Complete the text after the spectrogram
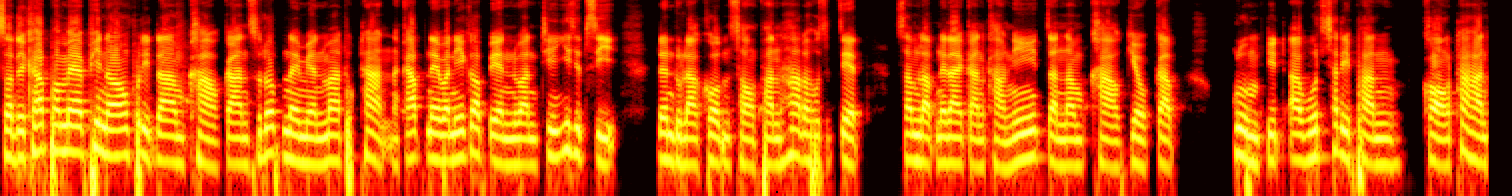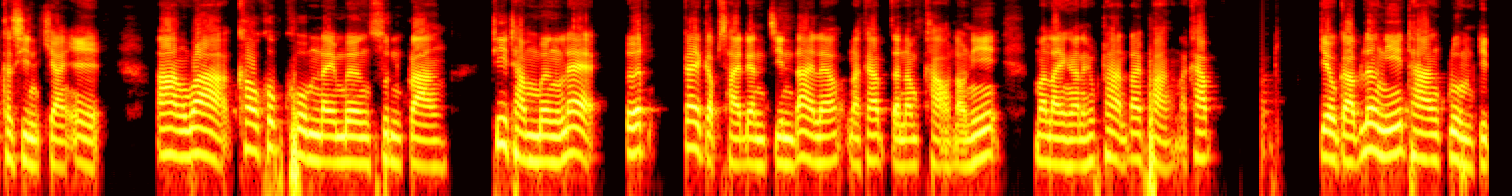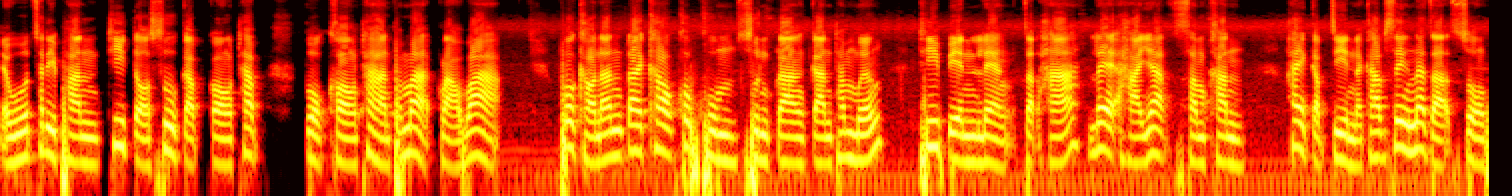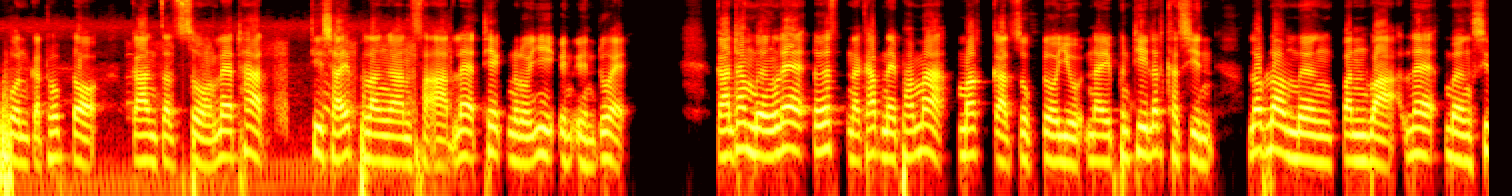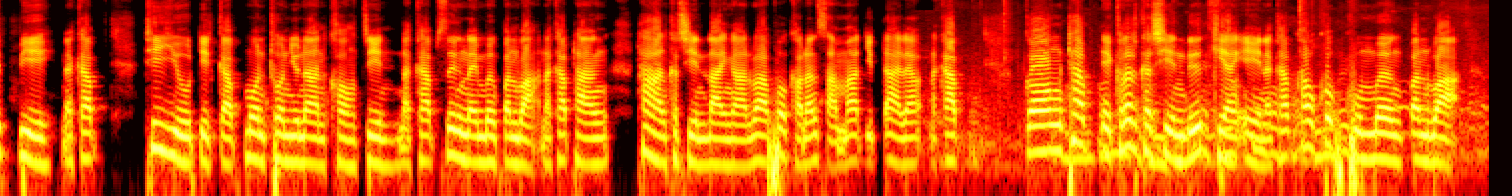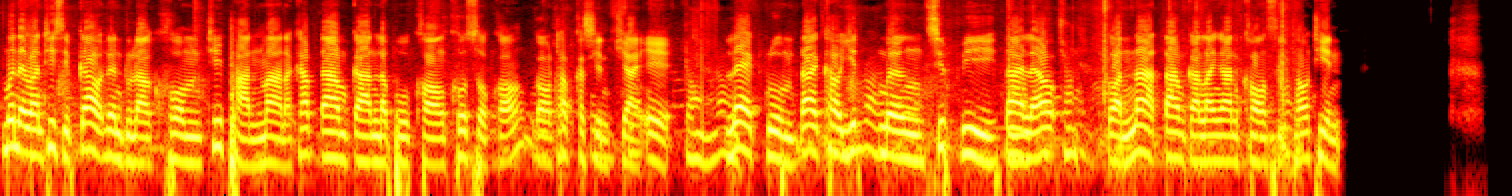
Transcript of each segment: สวัสดีครับพ่อแม่พี่น้องผู้ติดตามข่าวการสรุปในเมียนมาทุกท่านนะครับ ในวันนี้ก็เป็นวันที่ 24 เดือนตุลาคม 2567สำหรับในรายการข่าวนี้จะนำข่าวเกี่ยวกับกลุ่มติดอาวุธชาติพันธุ์ของทหารคชินเคียงเอ อ้างว่าเข้าควบคุมในเมืองซุนกลาง ที่ทำเมืองแร่เอิร์ธใกล้กับชายแดนจีนได้แล้วนะครับ จะนำข่าวเหล่านี้มารายงานให้ทุกท่านได้ฟังนะครับ เกี่ยวกับเรื่องนี้ทางกลุ่มติดอาวุธชาติพันธุ์ที่ต่อสู้กับกองทัพปกครองทหารพม่ากล่าวว่า พวกเขานั้นได้เข้าควบคุมศูนย์กลางการทำเมือง ที่เป็นแหล่งจัดหาและหายากสำคัญให้กับจีนนะครับ ซึ่งน่าจะส่งผลกระทบต่อการจัดส่งแร่ธาตุที่ใช้พลังงานสะอาดและเทคโนโลยีอื่น ๆ ด้วย การทำเมืองแร่เอิร์ธนะครับในพม่ามักกัดสุกตัวอยู่ในพื้นที่รัฐคชิน รอบๆเมืองปันหวะและเมืองซิปปีนะครับที่อยู่ติดกับมณฑลยูนานของจีนนะครับ ซึ่งในเมืองปันหวะนะครับ ทางทหารคชินรายงานว่าพวกเขานั้นสามารถยึดได้แล้วนะครับ กองทัพเอกราชคชินหรือเคียงเอนะครับ เข้าควบคุมเมืองปันหวะ เมื่อในวันที่ 19 เดือนตุลาคมที่ผ่านมานะครับตามการระบุของโฆษกของกองทัพคชินเคียเอและกลุ่มได้เข้ายึดเมืองซิปบีได้แล้วก่อนหน้าตามการรายงานของสื่อท้องถิ่น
